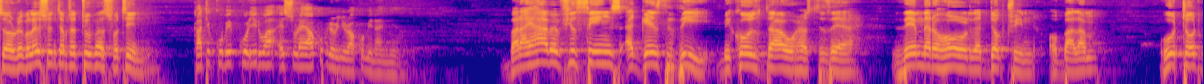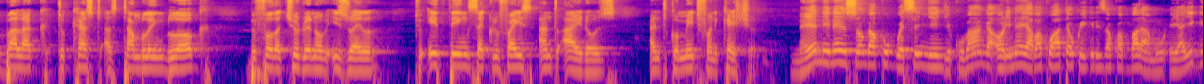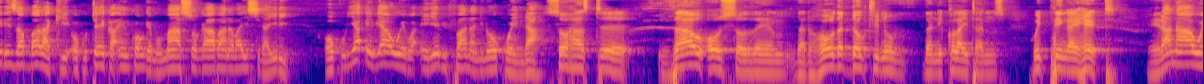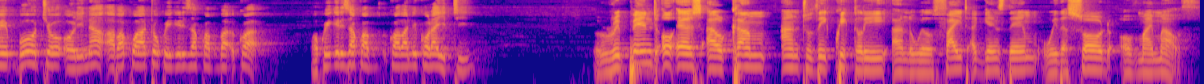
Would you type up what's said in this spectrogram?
So, Revelation chapter 2, verse 14. kati kubikkulirwa essula ya 1 olunyi 14 But I have a few things against thee, because thou hast there them that hold the doctrine of Balaam, who taught Balak to cast a stumbling block before the children of Israel, to eat things sacrificed unto idols, and to commit fornication. Naye nina ensonga ku ggwe si nnyingi kubanga olina eyabakwata okuyigiriza kwa balamu eyayigiriza balaki okuteeka enkonge mu maaso g'abaana ba isirayiri okulya ebyaweebwa eri ebifaananyi n'okwenda So hast uh, thou also them that hold the doctrine of the Nicolaitans, which thing I hate. era naawe bw'otyo olina abakwata okuyigiriza kwa, ba- kwa, okuyigiriza kwa, kw'abanikolayiti Repent, or else I'll come unto thee quickly and will fight against them with the sword of my mouth.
